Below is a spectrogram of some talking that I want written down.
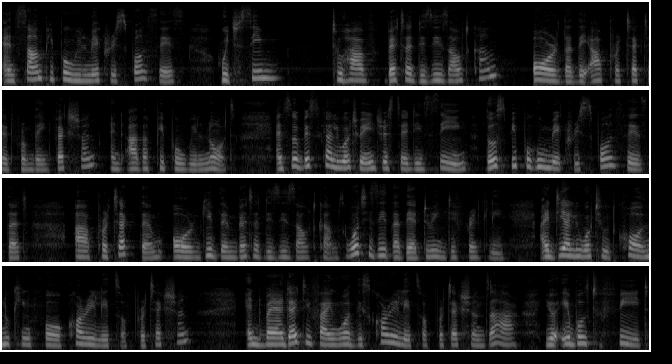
And some people will make responses which seem to have better disease outcome or that they are protected from the infection and other people will not. And so basically what we're interested in seeing, those people who make responses that uh, protect them or give them better disease outcomes, what is it that they're doing differently? Ideally what you would call looking for correlates of protection. And by identifying what these correlates of protections are, you're able to feed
